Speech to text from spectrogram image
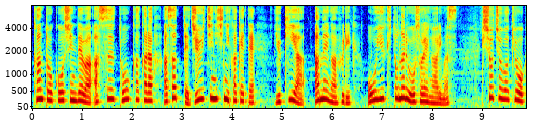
関東甲信では明日10日から明後日11日にかけて雪や雨が降り大雪となる恐れがあります。気象庁は今日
